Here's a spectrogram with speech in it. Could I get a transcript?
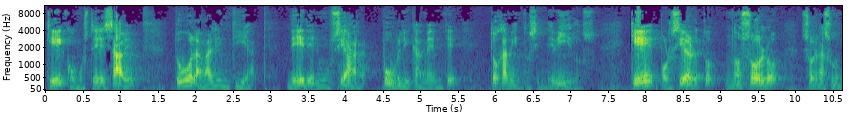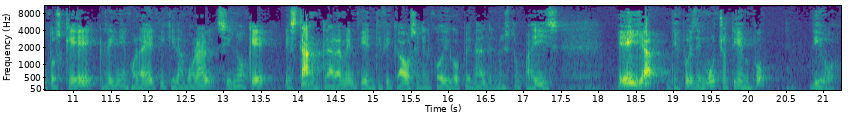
que como ustedes saben tuvo la valentía de denunciar públicamente tocamientos indebidos, que, por cierto, no solo son asuntos que riñen con la ética y la moral, sino que están claramente identificados en el Código Penal de nuestro país. Ella, después de mucho tiempo, digo,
